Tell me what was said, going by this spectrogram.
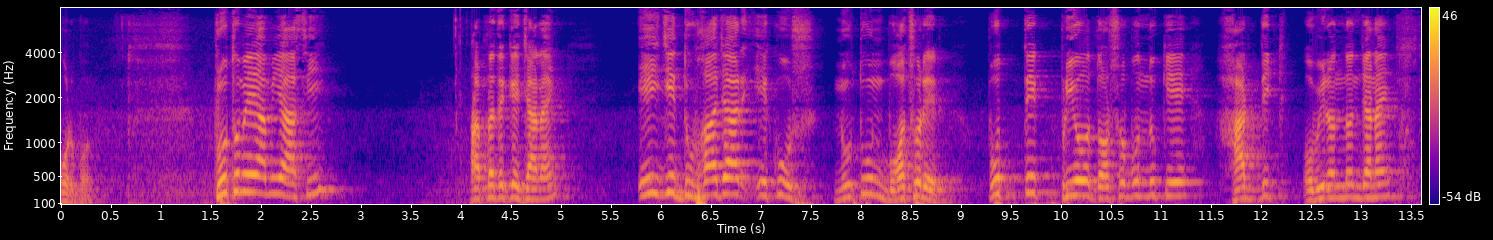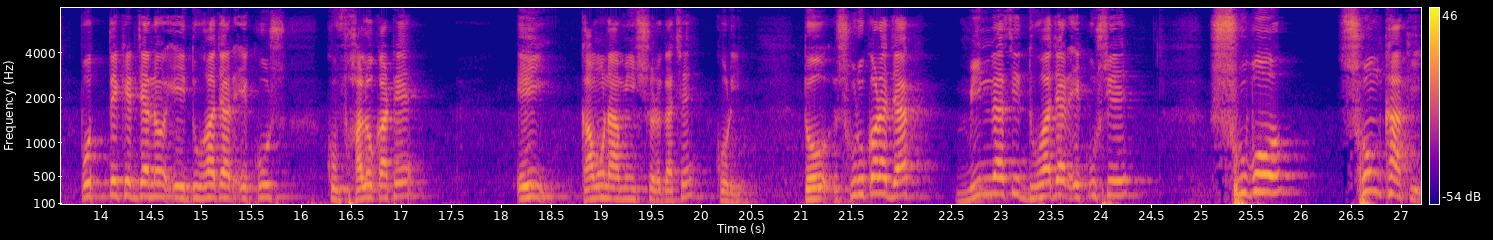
করব। প্রথমে আমি আসি আপনাদেরকে জানাই, এই যে দু হাজার একুশ নতুন বছরের প্রত্যেক প্রিয় দর্শক বন্ধুকে হার্দিক অভিনন্দন জানাই। প্রত্যেকের যেন এই দু হাজার একুশ খুব ভালো কাটে। এই কামনা আমি ঈশ্বরের কাছে করি। তো শুরু করা যাক। মিন রাশি দু হাজার একুশে শুভ সংখ্যা কি?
